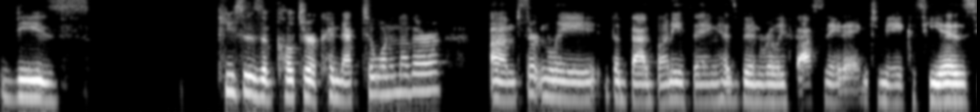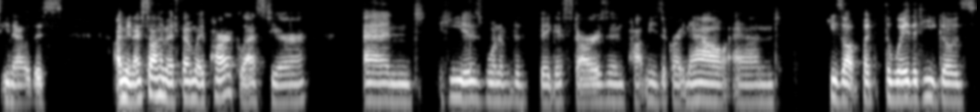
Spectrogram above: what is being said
these pieces of culture connect to one another. Um, certainly the Bad Bunny thing has been really fascinating to me because he is, you know, this I mean, I saw him at Fenway Park last year and he is one of the biggest stars in pop music right now and he's up but the way that he goes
